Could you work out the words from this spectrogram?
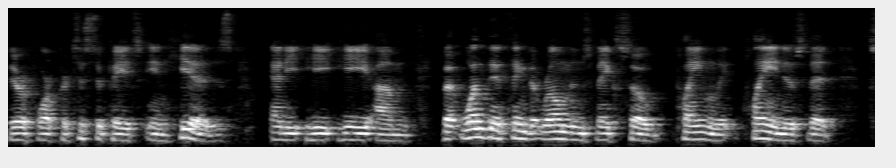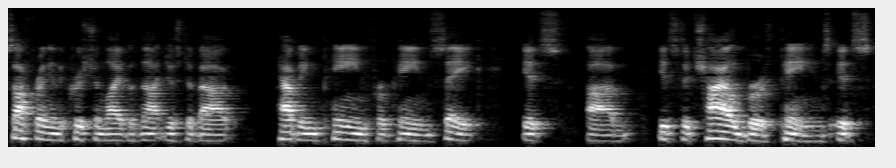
therefore participates in His. And he he, he um, but one thing that Romans makes so plainly plain is that suffering in the Christian life is not just about having pain for pain's sake. It's um, it's the childbirth pains. It's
